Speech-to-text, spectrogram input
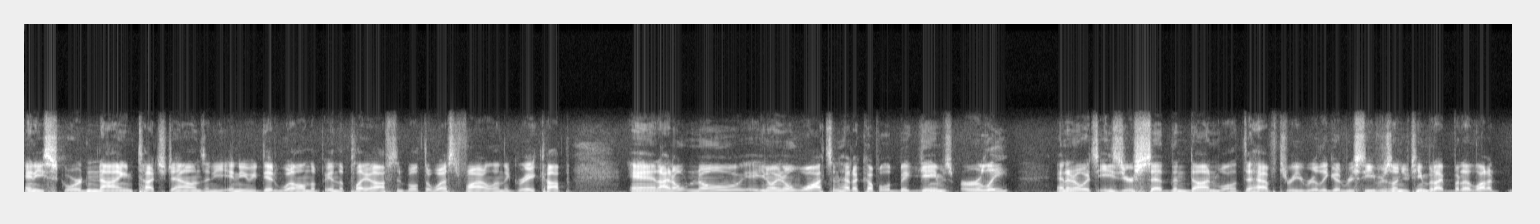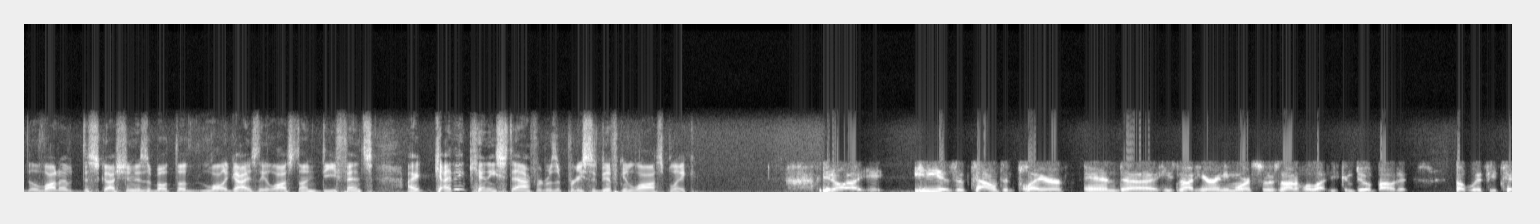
and he scored nine touchdowns, and he and he did well in the in the playoffs in both the West Final and the Grey Cup. And I don't know, you know, I know Watson had a couple of big games early, and I know it's easier said than done. Well, to have three really good receivers on your team, but I, but a lot of a lot of discussion is about the guys they lost on defense. I I think Kenny Stafford was a pretty significant loss, Blake. You know, he is a talented player, and uh, he's not here anymore, so there's not a whole lot you can do about it. But if you t-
